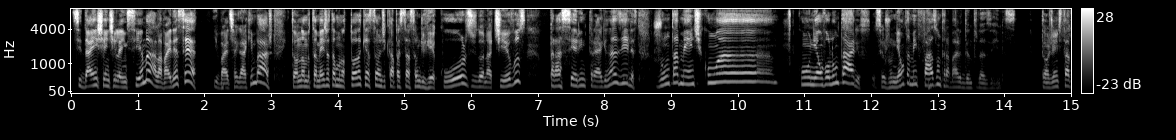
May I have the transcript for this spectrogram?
se dá enchente lá em cima, ela vai descer e vai chegar aqui embaixo. Então nós também já estamos na toda a questão de capacitação de recursos, de donativos, para ser entregue nas ilhas, juntamente com a, com a União Voluntários. Ou seja, a União também faz um trabalho dentro das ilhas. Então a gente está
